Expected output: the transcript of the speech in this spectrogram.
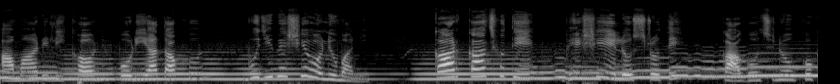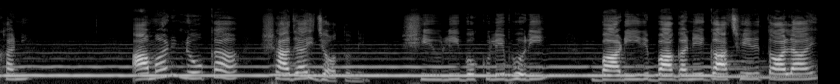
আমার লিখন পড়িয়া তখন বুঝিবে সে অনুমানী। কার কাছ হতে ভেসে এলো স্রোতে কাগজ নৌকোখানি। আমার নৌকা সাজাই যতনে, শিউলি বকুলে ভরি, বাড়ির বাগানে গাছের তলায়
